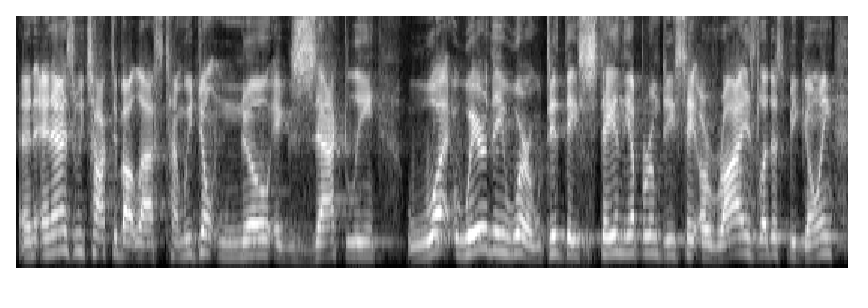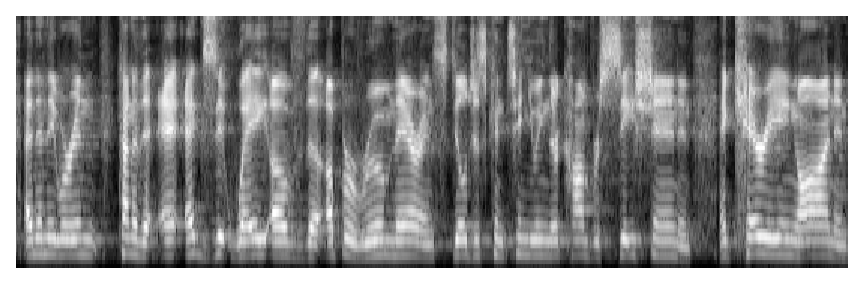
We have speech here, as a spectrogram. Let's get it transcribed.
And, and as we talked about last time, we don't know exactly what, where they were. Did they stay in the upper room? Did he say, Arise, let us be going? And then they were in kind of the e- exit way of the upper room there and still just continuing their conversation and, and carrying on and,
